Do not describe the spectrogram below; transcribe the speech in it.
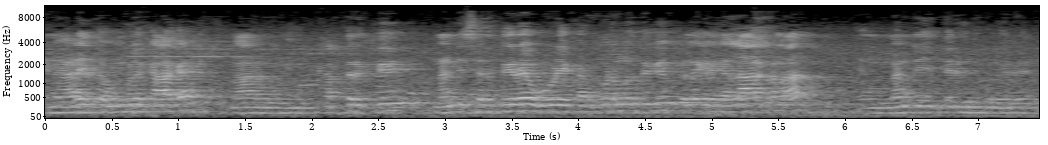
என்னை அழைத்த உங்களுக்காக நான் கத்தருக்கு நன்றி செலுத்துகிற ஊழிய குடும்பத்துக்கு பிள்ளைகள் எல்லாருக்கும் நான் நன்றியை தெரிவித்துக் கொள்கிறேன்.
